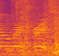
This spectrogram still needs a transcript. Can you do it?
down wearing Chris.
